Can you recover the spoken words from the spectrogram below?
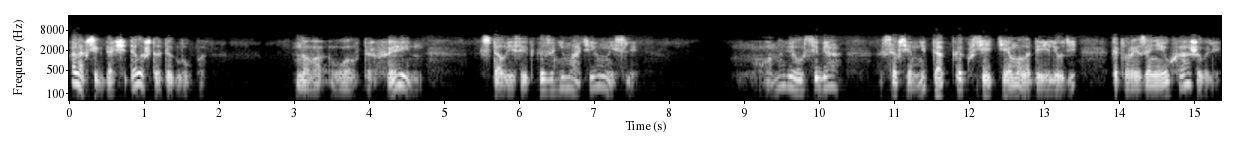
Она всегда считала, что это глупо. Но Уолтер Фейн стал изредка занимать ее мысли. Он вел себя совсем не так, как все те молодые люди, которые за ней ухаживали.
